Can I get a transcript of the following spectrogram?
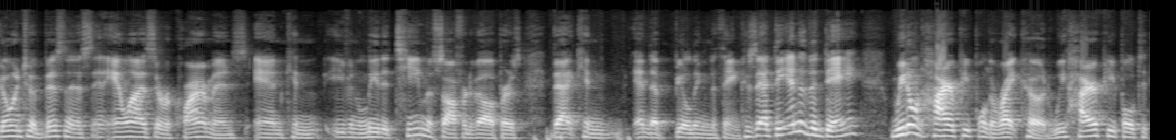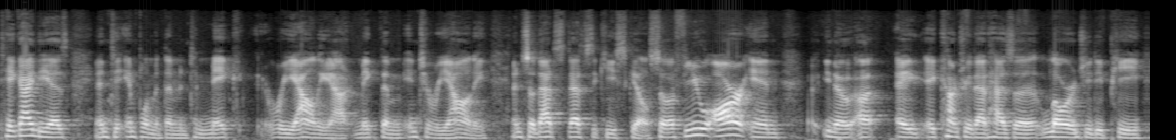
go into a business and analyze their requirements and can even lead a team of software developers that can end up building the thing. Because at the end of the day, we don't hire people to write code. We hire people to take ideas and to implement them and to make reality out, make them into reality. And so that's that's the key skill. So if you are in, you know, a, a, country that has a lower GDP,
